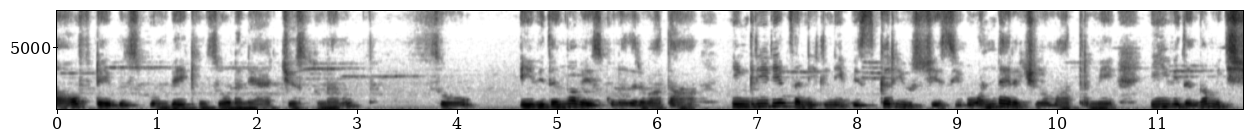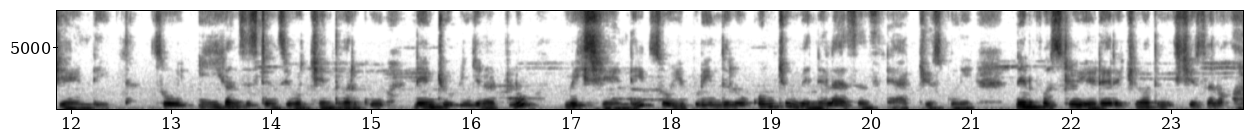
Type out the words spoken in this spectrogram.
half tablespoon baking సోడాని యాడ్ చేస్తున్నాను. సో ఈ విధంగా వేసుకున్న తర్వాత ఇంగ్రీడియంట్స్ అన్నిటిని విస్కర్ యూస్ చేసి వన్ డైరెక్షన్లో మాత్రమే ఈ విధంగా మిక్స్ చేయండి. సో ఈ కన్సిస్టెన్సీ వచ్చేంత వరకు నేను చూపించినట్లు మిక్స్ చేయండి. సో ఇప్పుడు ఇందులో కొంచెం వెనిలా ఎసెన్స్ని యాడ్ చేసుకుని నేను ఫస్ట్లో ఏ డైరెక్షన్లో అయితే మిక్స్ చేశానో ఆ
